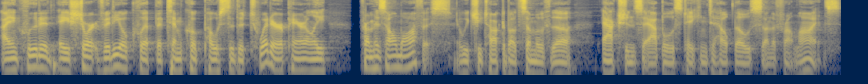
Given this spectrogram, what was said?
I included a short video clip that Tim Cook posted to Twitter, apparently from his home office, in which he talked about some of the actions Apple is taking to help those on the front lines.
